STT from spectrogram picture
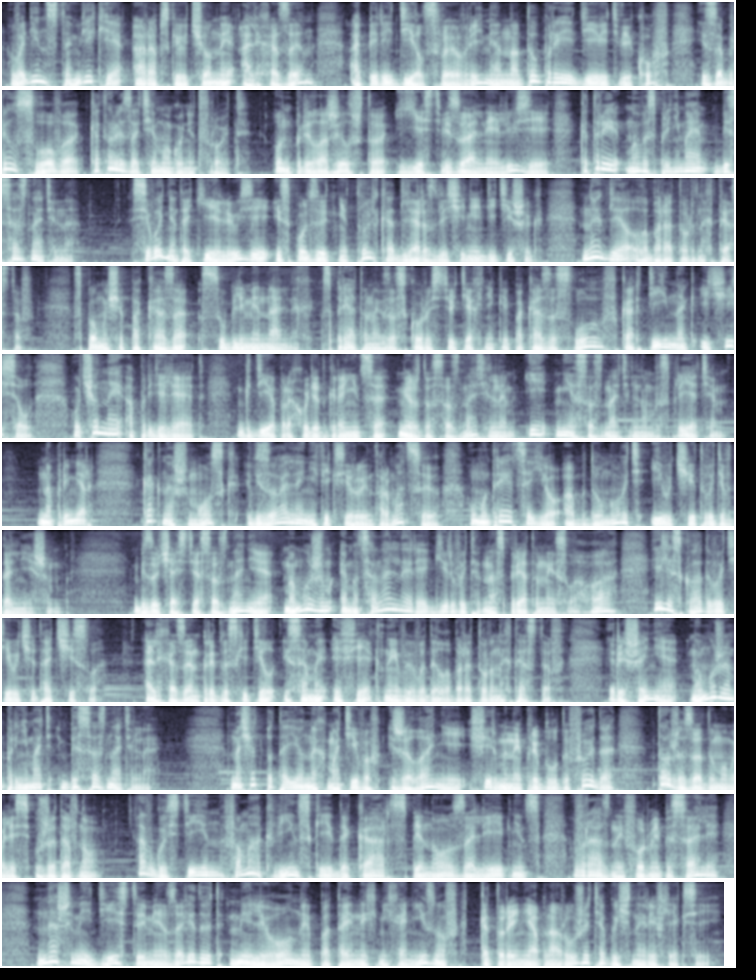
В XI веке арабский ученый Аль-Хазен опередил свое время на добрые девять веков, изобрел слово, которое затем угонит Фройд. Он предложил, что есть визуальные иллюзии, которые мы воспринимаем бессознательно. Сегодня такие иллюзии используют не только для развлечения детишек, но и для лабораторных тестов – с помощью показа сублиминальных, спрятанных за скоростью техникой показа слов, картинок и чисел, ученые определяют, где проходит граница между сознательным и несознательным восприятием. Например, как наш мозг, визуально не фиксируя информацию, умудряется ее обдумывать и учитывать в дальнейшем – Без участия сознания мы можем эмоционально реагировать на спрятанные слова или складывать и вычитать числа. Альхазен предвосхитил и самые эффектные выводы лабораторных тестов. Решения мы можем принимать бессознательно. Насчет потаенных мотивов и желаний фирменные приблуды Фройда тоже задумывались уже давно – Августин, Фома Аквинский, Декарт, Спиноза, Лейбниц в разной форме писали, нашими действиями заведуют миллионы потайных механизмов, которые не обнаружить обычной рефлексией.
